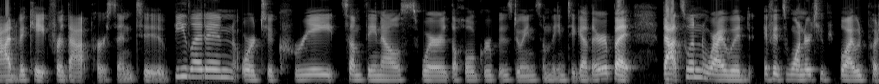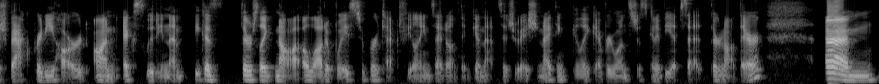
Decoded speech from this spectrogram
advocate for that person to be let in or to create something else where the whole group is doing something together. But that's one where I would, if it's one or two people, I would push back pretty hard on excluding them because there's like not a lot of ways to protect feelings, I don't think, in that situation. I think like everyone's just going to be upset they're not there. Um,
